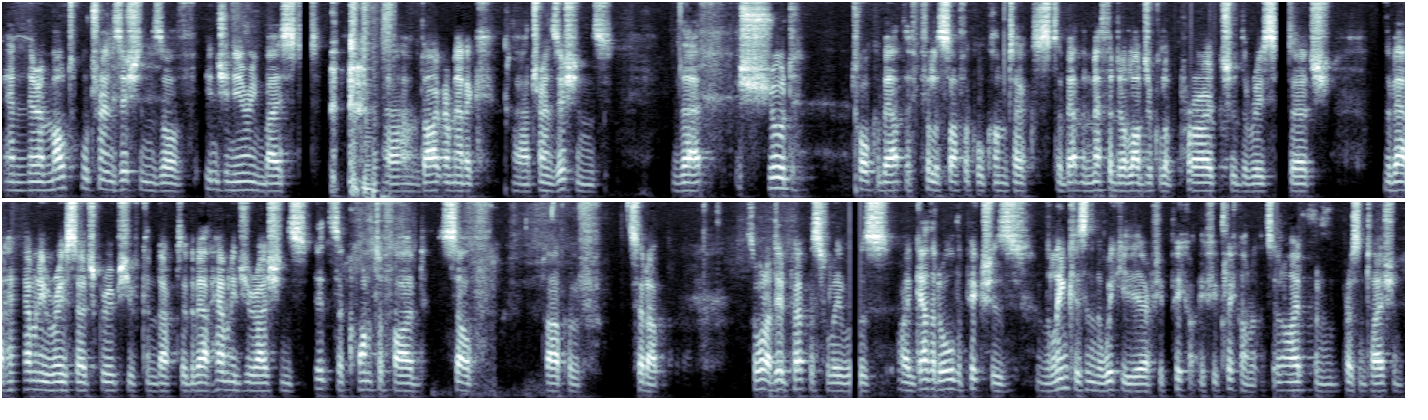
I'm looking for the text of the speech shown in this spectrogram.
and there are multiple transitions of engineering-based uh, diagrammatic uh, transitions that should talk about the philosophical context, about the methodological approach of the research, about how many research groups you've conducted, about how many durations. It's a quantified self type of setup. So what I did purposefully was I gathered all the pictures, and the link is in the wiki there. If you pick, if you click on it, it's an open presentation.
